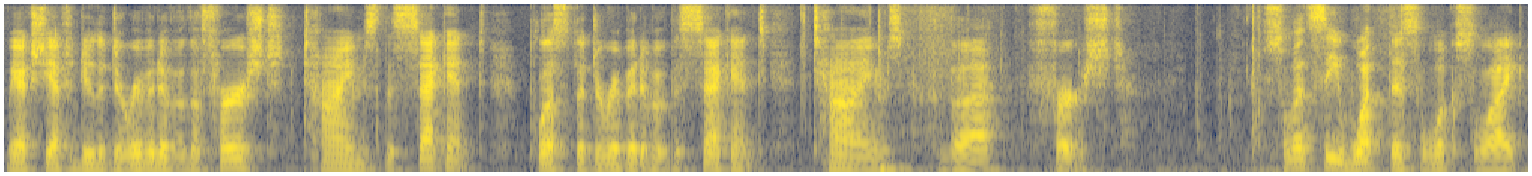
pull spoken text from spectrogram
We actually have to do the derivative of the first times the second plus the derivative of the second times the first. So let's see what this looks like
